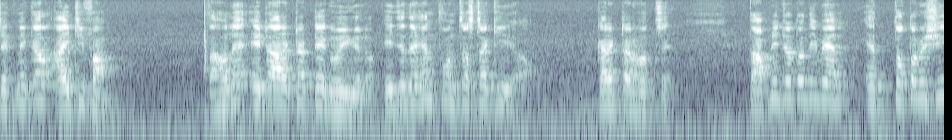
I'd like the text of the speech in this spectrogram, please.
technical IT firm তাহলে এটা আরেকটা ট্যাগ হয়ে গেল। এই যে দেখেন পঞ্চাশটা কি ক্যারেক্টার হচ্ছে। তো আপনি যত দিবেন, এর তত বেশি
